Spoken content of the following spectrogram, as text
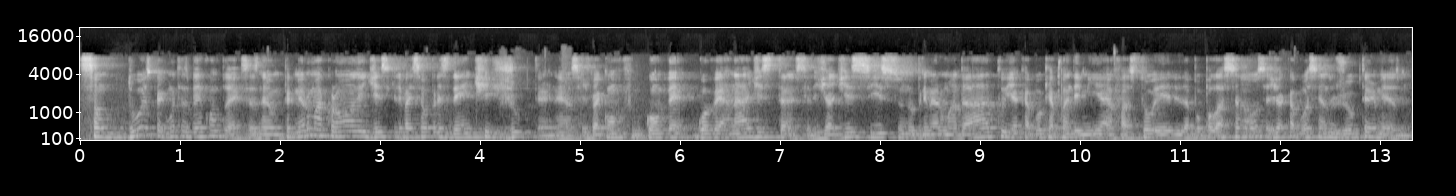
São duas perguntas bem complexas. Né? O primeiro, Macron ele disse que ele vai ser o presidente Júpiter, né? ou seja, vai governar à distância. Ele já disse isso no primeiro mandato e acabou que a pandemia afastou ele da população, ou seja, acabou sendo Júpiter mesmo.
